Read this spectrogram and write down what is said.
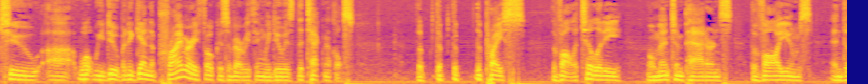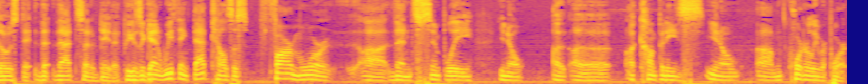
to uh, what we do. But again, the primary focus of everything we do is the technicals, the, the, the, the price, the volatility, momentum patterns, the volumes, and those da- th- that set of data. Because again, we think that tells us far more uh, than simply, you know, a, a, a company's you know um, quarterly report.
